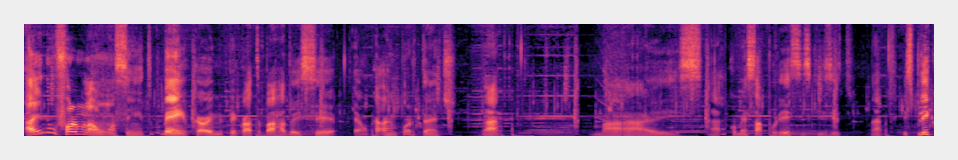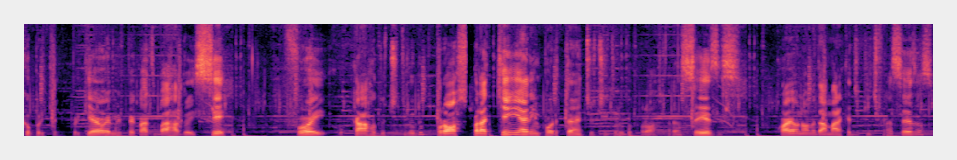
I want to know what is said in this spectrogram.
Aí no Fórmula 1, assim, tudo bem, o carro MP4/2C é um carro importante, né? Mas né? começar por esse esquisito, né? Explica o porquê. Porque o MP4/2C foi o carro do título do Prost. Para quem era importante o título do Prost? Franceses, qual é o nome da marca de kit francesas?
